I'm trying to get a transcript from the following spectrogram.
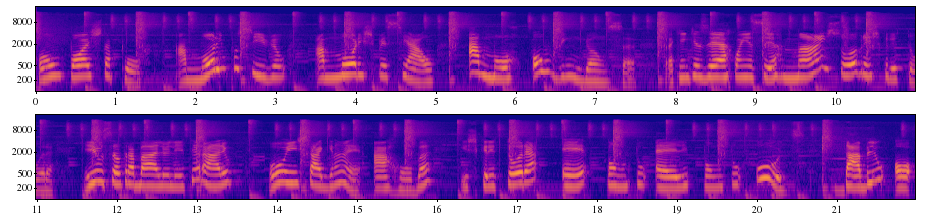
composta por Amor Impossível, Amor Especial, Amor ou Vingança. Para quem quiser conhecer mais sobre a escritora e o seu trabalho literário, o Instagram é escritorae.l.uds. W-O-O-D-S.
